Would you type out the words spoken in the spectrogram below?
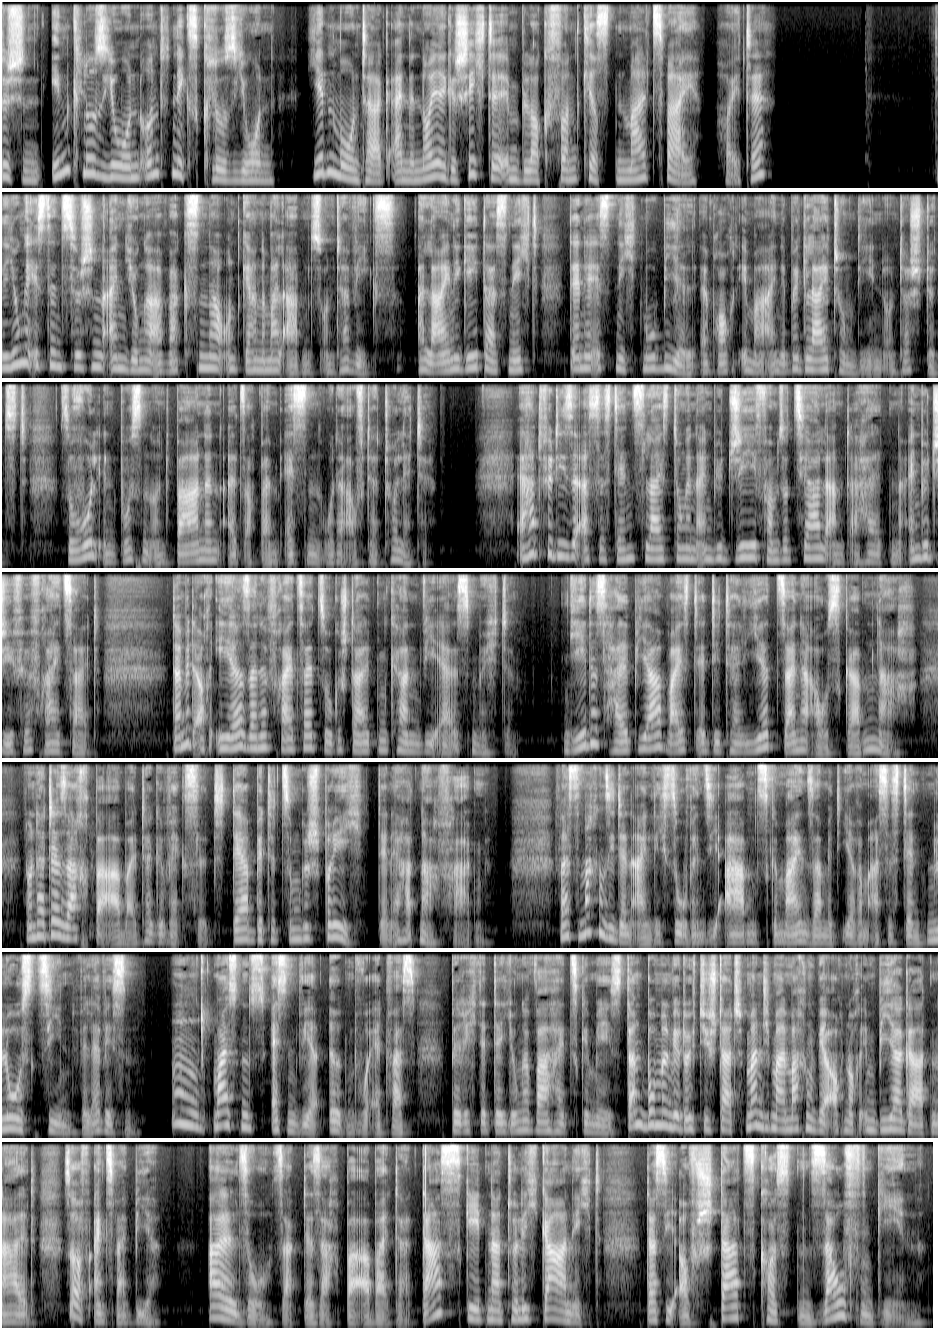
zwischen Inklusion und Nixklusion. Jeden Montag eine neue Geschichte im Blog von Kirsten mal zwei. Heute der Junge ist inzwischen ein junger Erwachsener und gerne mal abends unterwegs. Alleine geht das nicht, denn er ist nicht mobil. Er braucht immer eine Begleitung, die ihn unterstützt, sowohl in Bussen und Bahnen als auch beim Essen oder auf der Toilette. Er hat für diese Assistenzleistungen ein Budget vom Sozialamt erhalten, ein Budget für Freizeit, damit auch er seine Freizeit so gestalten kann, wie er es möchte. Jedes Halbjahr weist er detailliert seine Ausgaben nach. Nun hat der Sachbearbeiter gewechselt. Der bittet zum Gespräch, denn er hat Nachfragen. Was machen Sie denn eigentlich so, wenn Sie abends gemeinsam mit Ihrem Assistenten losziehen, will er wissen. Hm, meistens essen wir irgendwo etwas, berichtet der Junge wahrheitsgemäß. Dann bummeln wir durch die Stadt. Manchmal machen wir auch noch im Biergarten halt. So auf ein, zwei Bier. Also, sagt der Sachbearbeiter, das geht natürlich gar nicht, dass Sie auf Staatskosten saufen gehen.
